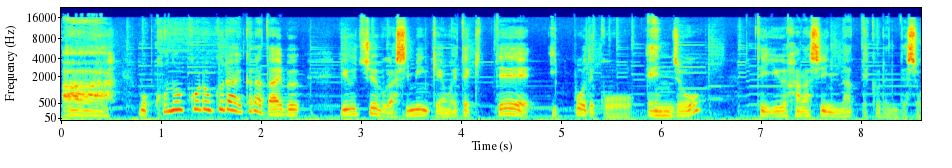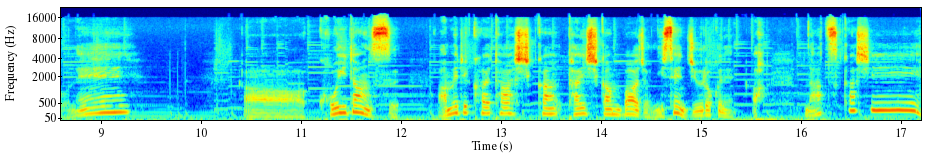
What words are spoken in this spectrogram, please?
ああもうこの頃ぐらいからだいぶ YouTube が市民権を得てきて一方でこう炎上っていう話になってくるんでしょうね。ああ恋ダンス。アメリカ大使館大使館バージョン。2016年。あ懐かしい。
